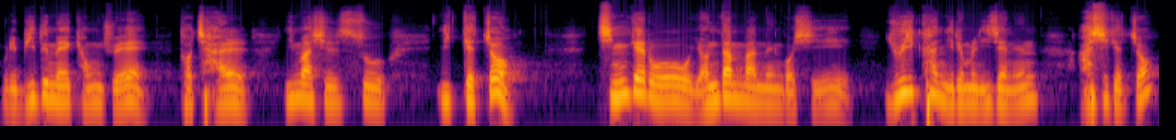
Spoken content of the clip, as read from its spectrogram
우리 믿음의 경주에 더 잘 임하실 수 있겠죠? 징계로 연단 받는 것이 유익한 이름을 이제는 아시겠죠?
